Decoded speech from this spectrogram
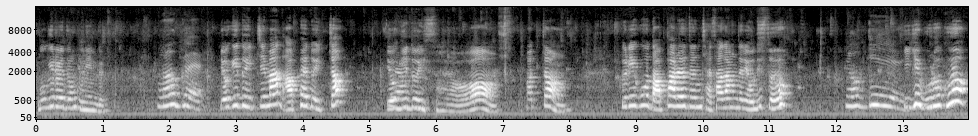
무기를 든 군인들. 여기. 여기도 있지만 앞에도 있죠? 여기도 있어요. 맞죠? 그리고 나팔을 든 제사장들이 어딨어요? 여기. 이게 뭐라고요?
